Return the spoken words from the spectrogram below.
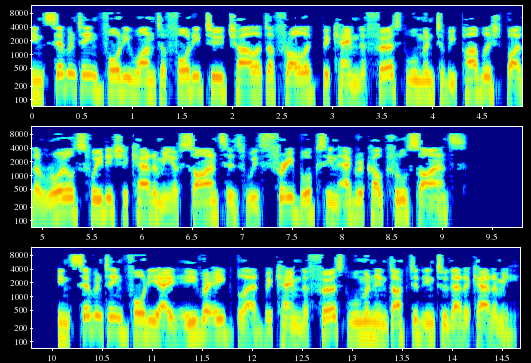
In 1741–42 Charlotta Fröhlich became the first woman to be published by the Royal Swedish Academy of Sciences with three books in agricultural science. In 1748 Eva Ekblad became the first woman inducted into that academy.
